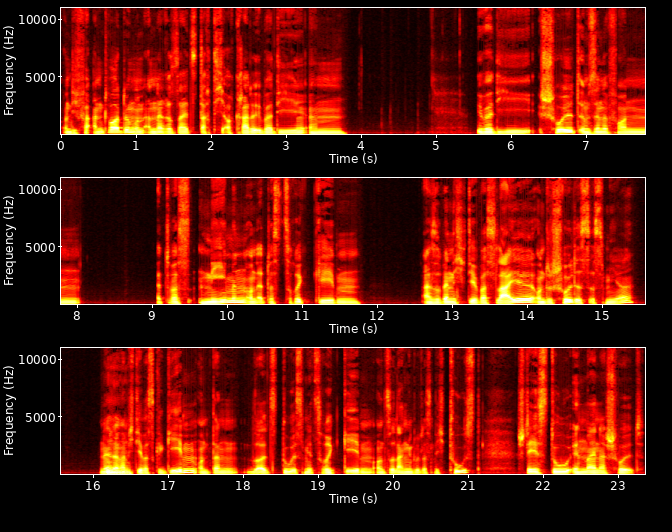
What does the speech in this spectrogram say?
und die Verantwortung und andererseits dachte ich auch gerade über die ähm, über die Schuld im Sinne von etwas nehmen und etwas zurückgeben. Also wenn ich dir was leihe und du schuldest es mir, ne, dann Mhm. habe ich dir was gegeben und dann sollst du es mir zurückgeben. Und solange du das nicht tust, stehst du in meiner Schuld.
